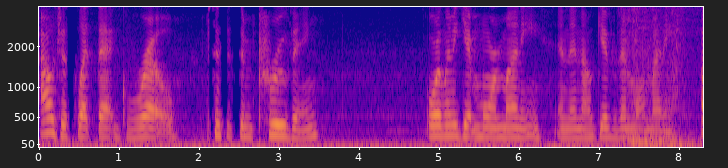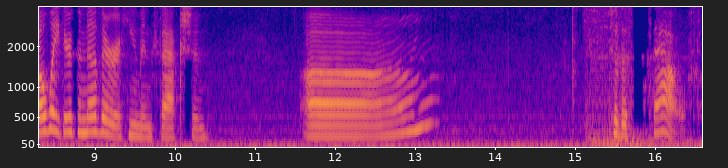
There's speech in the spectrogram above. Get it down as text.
I'll just let that grow since it's improving. Or let me get more money and then I'll give them more money. Oh wait, there's another human faction. Um to the south.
